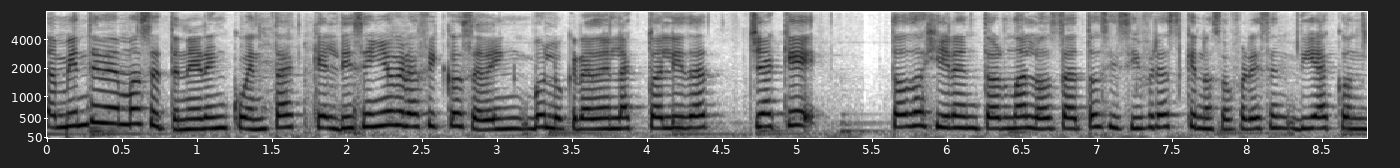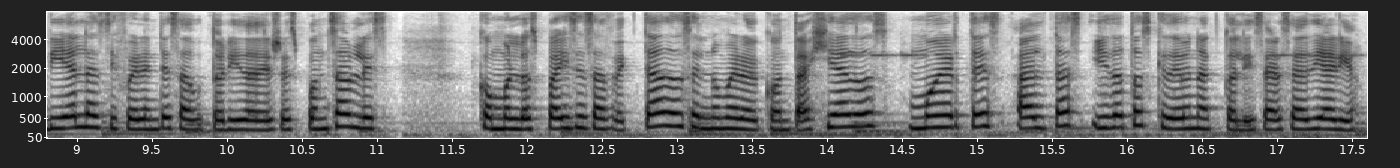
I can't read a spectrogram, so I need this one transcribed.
También debemos de tener en cuenta que el diseño gráfico se ve involucrado en la actualidad, ya que todo gira en torno a los datos y cifras que nos ofrecen día con día las diferentes autoridades responsables, como los países afectados, el número de contagiados, muertes, altas y datos que deben actualizarse a diario.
